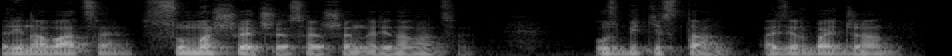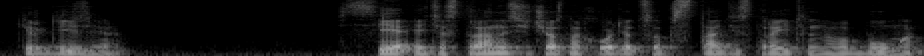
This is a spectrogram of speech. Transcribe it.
Реновация, сумасшедшая совершенно реновация. Узбекистан, Азербайджан, Киргизия. Все эти страны сейчас находятся в стадии строительного бума.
